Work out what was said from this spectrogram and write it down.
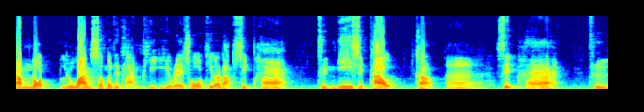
กำหนดหรือวางสมมติฐาน PE ratio ที่ระดับ 15 ถึง 20 เท่า ครับอ่า15 ถึง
